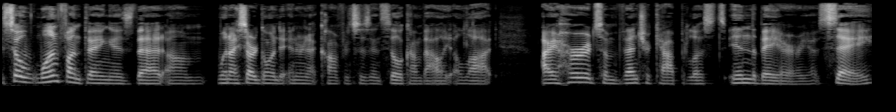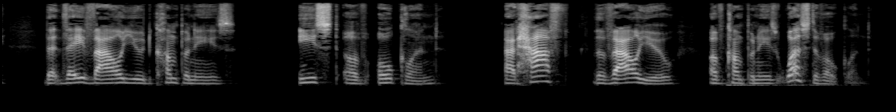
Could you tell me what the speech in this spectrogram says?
so one fun thing is that um, when I started going to internet conferences in Silicon Valley a lot, I heard some venture capitalists in the Bay Area say that they valued companies east of Oakland at half the value of companies west of Oakland.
